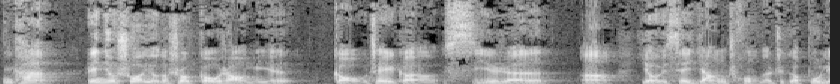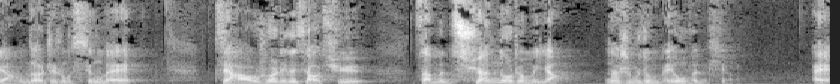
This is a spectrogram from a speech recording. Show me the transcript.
你看人就说有的时候狗扰民，狗这个袭人啊，有一些养宠的这个不良的这种行为。假如说这个小区咱们全都这么养，那是不是就没有问题了？哎，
